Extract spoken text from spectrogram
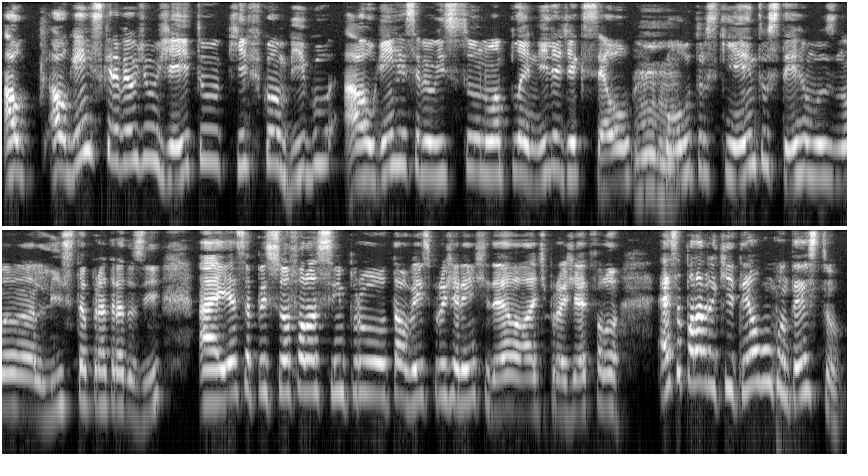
Al- alguém escreveu de um jeito que ficou ambíguo, alguém recebeu isso numa planilha de Excel Uhum. com outros 500 termos numa lista pra traduzir. Aí essa pessoa falou assim pro, talvez pro gerente dela lá de projeto, falou: "Essa palavra aqui tem algum contexto?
